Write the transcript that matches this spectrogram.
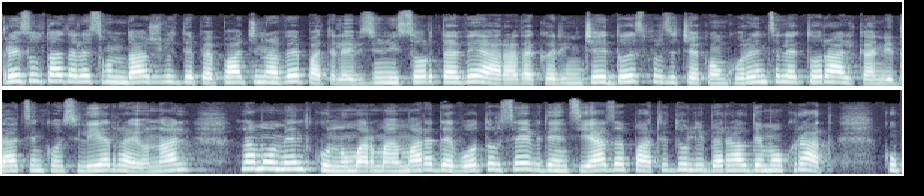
Rezultatele sondajului de pe pagina web a televiziunii SOR TV arată că din cei 12 concurenți electorali candidați în consilieri raionali, la moment cu număr mai mare de voturi se evidențiază Partidul Liberal Democrat, cu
